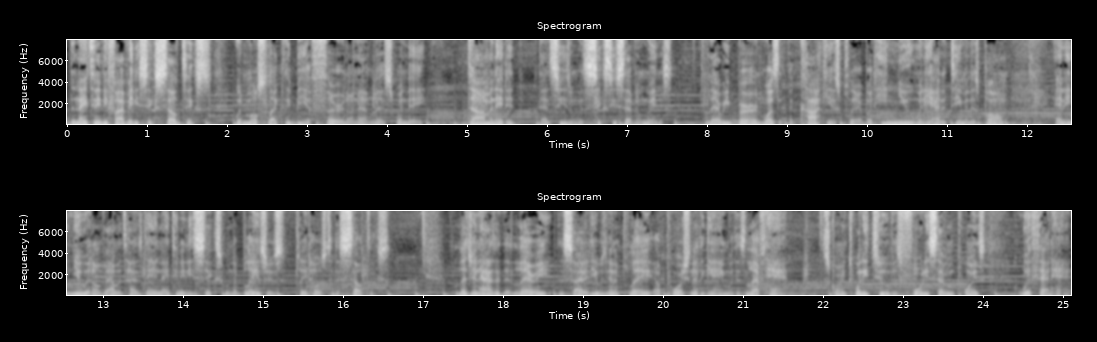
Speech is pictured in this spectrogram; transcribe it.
the 1985 86 Celtics would most likely be a third on that list when they dominated that season with 67 wins. Larry Bird wasn't the cockiest player, but he knew when he had a team in his palm, and he knew it on Valentine's Day in 1986 when the Blazers played host to the Celtics. Legend has it that Larry decided he was going to play a portion of the game with his left hand, scoring 22 of his 47 points with that hand.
